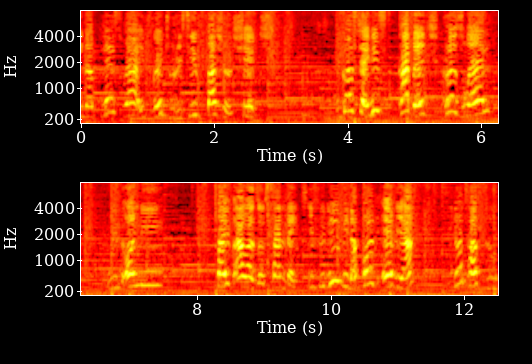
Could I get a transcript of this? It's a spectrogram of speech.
in a place where it's going to receive partial shade. Because Chinese cabbage grows well with only 5 hours of sunlight. If you live in a cold area, you don't have to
